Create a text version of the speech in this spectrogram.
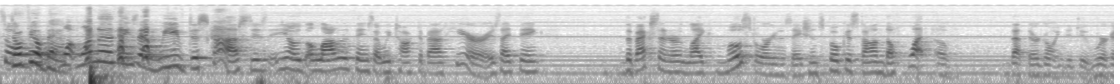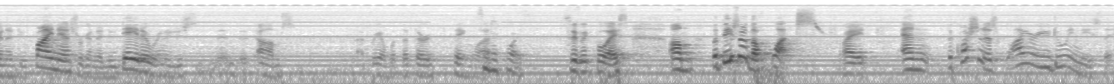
so Don't feel bad. One of the things that we've discussed is, you know, a lot of the things that we talked about here is I think the Beeck Center, like most organizations, focused on the what of that they're going to do. We're going to do finance, we're going to do data, we're going to do um, forget what the third thing was. Civic voice. Civic voice. Um, but these are the whats, right? And the question is, why are you doing these things?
